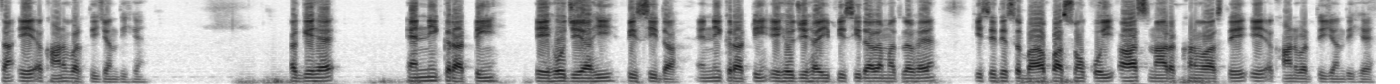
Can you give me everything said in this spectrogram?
ਤਾਂ ਇਹ ਅਖਾਣ ਵਰਤੀ ਜਾਂਦੀ ਹੈ। ਅੱਗੇ ਹੈ ਐਨੀ ਕਰਾਟੀ ਇਹੋ ਜਿਹਾ ਹੀ ਪੀਸੀ ਦਾ। ਐਨੀ ਕਰਾਟੀ ਇਹੋ ਜਿਹਾ ਹੀ ਪੀਸੀ ਦਾ ਦਾ ਮਤਲਬ ਹੈ ਕਿਸੇ ਦੇ ਸੁਭਾਅ ਪਾਸੋਂ ਕੋਈ ਆਸ ਨਾ ਰੱਖਣ ਵਾਸਤੇ ਇਹ ਅਖਾਣ ਵਰਤੀ ਜਾਂਦੀ ਹੈ।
